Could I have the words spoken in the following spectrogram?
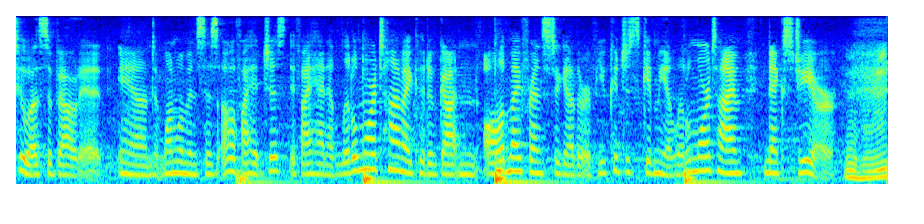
to us about it. And one woman says, "Oh, if I had just if I had a little more time, I could have gotten all of my friends together. If you could just give me a little more time next year." Mm-hmm.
